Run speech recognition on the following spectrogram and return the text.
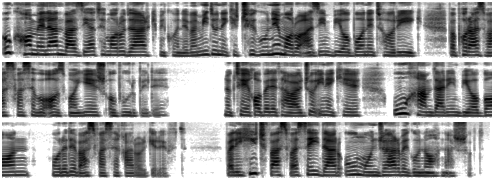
او کاملا وضعیت ما رو درک می‌کنه و می‌دونه که چگونه ما رو از این بیابان تاریک و پر از وسوسه و آزمایش عبور بده. نکته قابل توجه اینه که او هم در این بیابان مورد وسوسه قرار گرفت. ولی هیچ وسوسه در او منجر به گناه نشد.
